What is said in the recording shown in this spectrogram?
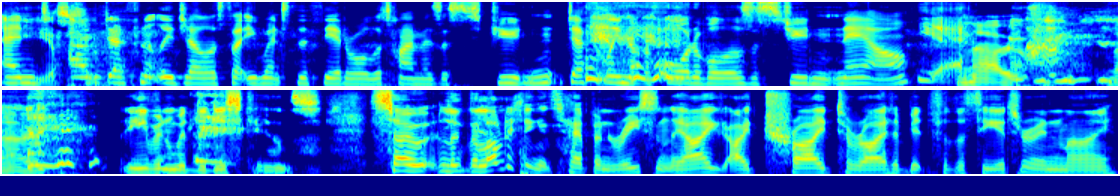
and yes. I'm definitely jealous that you went to the theatre all the time as a student. Definitely not affordable as a student now. Yeah. No. no. Even with the discounts. So, look, the lovely thing that's happened recently, I, I tried to write a bit for the theatre in my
